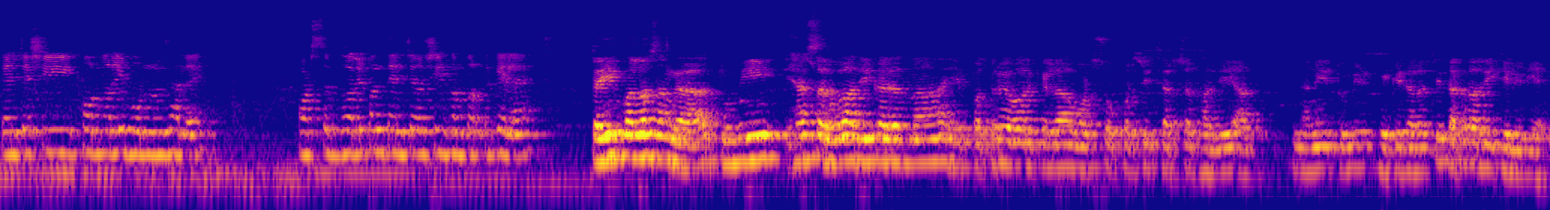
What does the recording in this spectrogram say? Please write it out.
त्यांच्याशी फोनवरही बोलणं झालं आहे व्हॉट्सअपद्वारे पण त्यांच्याशी संपर्क केला आहे तरी मला सांगा तुम्ही ह्या सर्व अधिकाऱ्यांना हे पत्रव्यवहार केला व्हॉट्सअपवरती चर्चा झाली आणि तुम्ही ठेकेदाराची तक्रारही केलेली आहे.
